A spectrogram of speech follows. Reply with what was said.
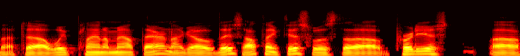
but uh, we plant them out there, and I go, this, I think this was the prettiest uh,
